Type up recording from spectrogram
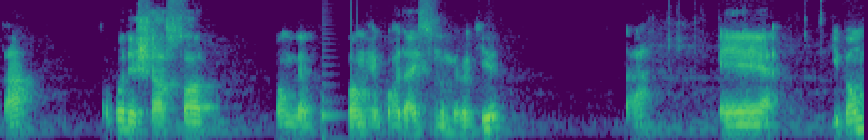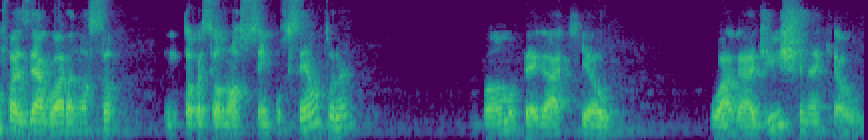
Tá? Então, vou deixar só... Vamos, vamos recordar esse número aqui. Tá? É, e vamos fazer agora a nossa então vai ser o nosso 100%, né? Vamos pegar aqui o, o HDISH, né? Que é o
